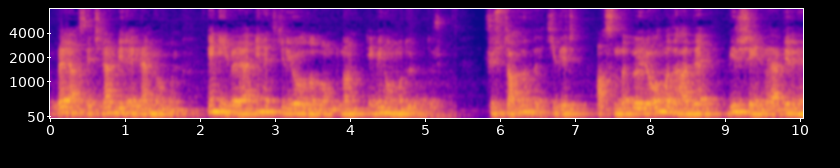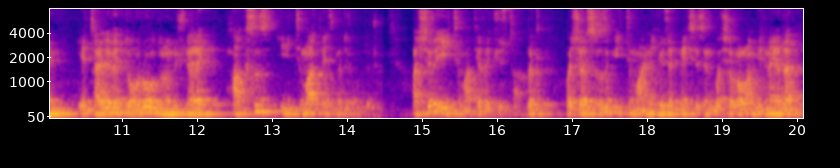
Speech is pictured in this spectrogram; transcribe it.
veya seçilen bir eylem yolunun en iyi veya en etkili yol olduğundan emin olma durumudur. Küstahlık ve kibir aslında öyle olmadığı halde bir şeyin veya birinin yeterli ve doğru olduğunu düşünerek haksız itimat etme durumudur. Aşırı itimat ya da küstahlık, başarısızlık ihtimalini gözetmeksizin başarılı olan birine ya da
